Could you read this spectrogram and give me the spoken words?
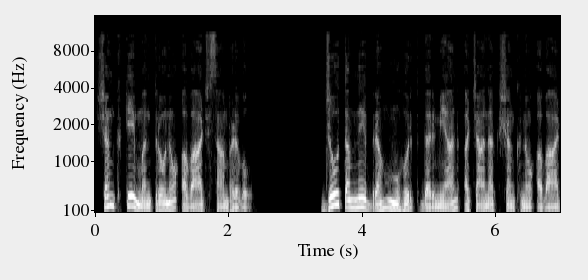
શંખ કે મંત્રોનો અવાજ સાંભળવો. જો તમને બ્રહ્મ મુહૂર્ત દરમિયાન અચાનક શંખનો અવાજ,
